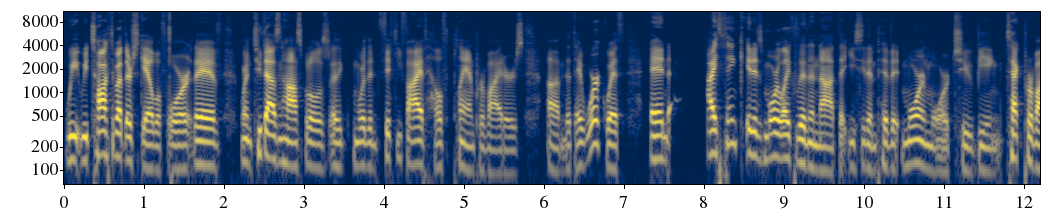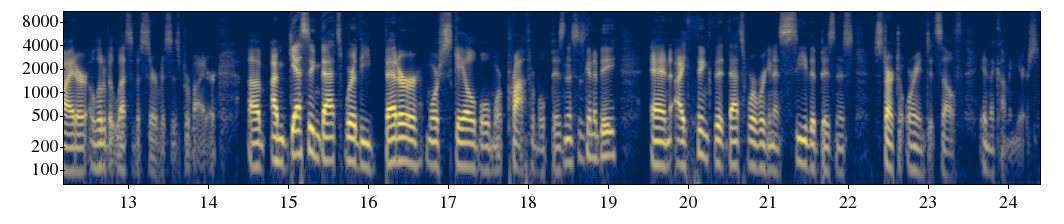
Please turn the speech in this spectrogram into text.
we, we talked about their scale before. They have more than 2,000 hospitals, I think more than 55 health plan providers um, that they work with. And I think it is more likely than not that you see them pivot more and more to being tech provider, a little bit less of a services provider. Uh, I'm guessing that's where the better, more scalable, more profitable business is going to be. And I think that that's where we're going to see the business start to orient itself in the coming years.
